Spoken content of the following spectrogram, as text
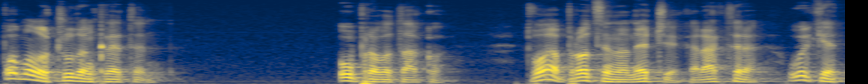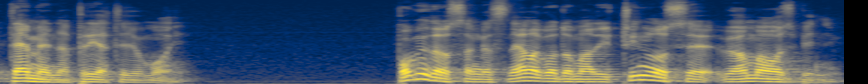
Pomalo čudan kreten. Upravo tako. Tvoja procena nečije karaktera uvek je temeljna, prijatelju moj. Pogledao sam ga s nelagodom, ali činilo se veoma ozbiljnim.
